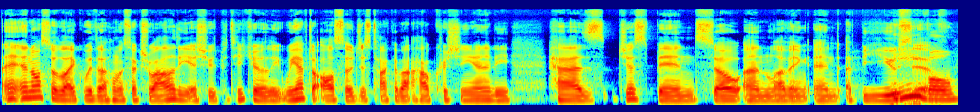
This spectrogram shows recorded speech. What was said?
and also like with the homosexuality issues particularly we have to also just talk about how christianity has just been so unloving and abusive Evil.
